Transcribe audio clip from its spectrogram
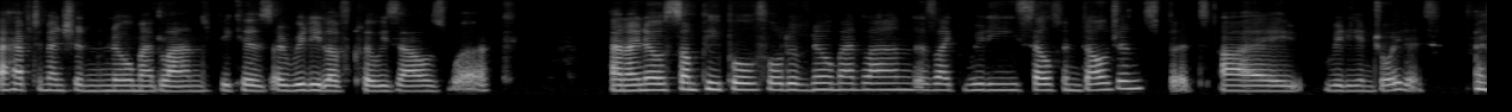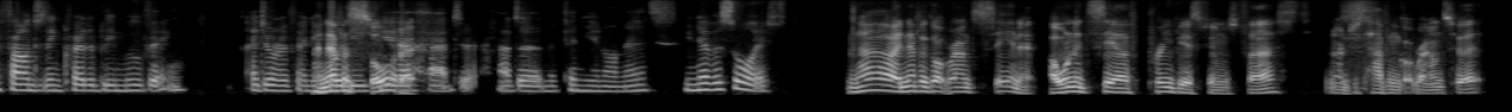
I have to mention Nomadland because I really love Chloe Zhao's work, and I know some people thought of Nomadland as like really self-indulgent, but I really enjoyed it. I found it incredibly moving. I don't know if anybody here it. had had an opinion on it. You never saw it. No, I never got around to seeing it. I wanted to see her previous films first, and I just haven't got around to it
